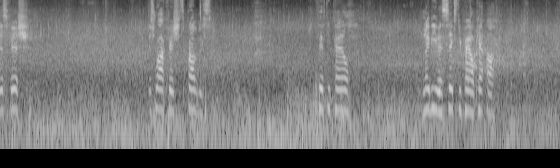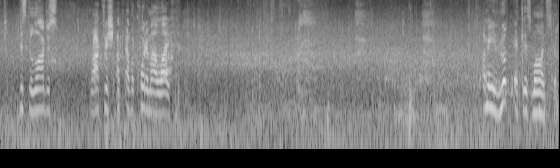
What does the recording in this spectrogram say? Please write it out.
This fish, this rockfish is probably 50 pound, maybe even 60 pound. Uh, this is the largest rockfish I've ever caught in my life. I mean, look at this monster.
